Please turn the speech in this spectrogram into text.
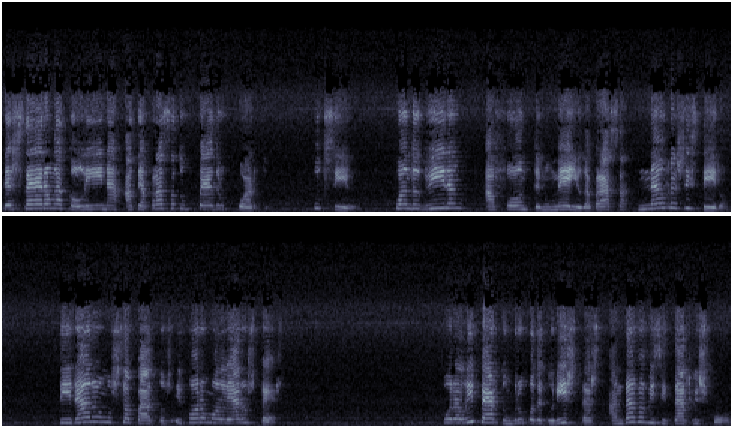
desceram a colina até a Praça do Pedro IV, Puxio. Quando viram a fonte no meio da praça, não resistiram. Tiraram os sapatos e foram molhar os pés. Por ali perto, um grupo de turistas andava a visitar Lisboa.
